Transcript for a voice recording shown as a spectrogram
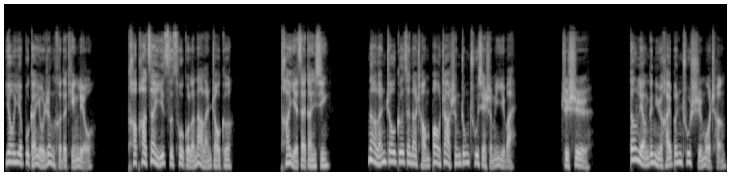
妖夜不敢有任何的停留，他怕再一次错过了纳兰朝歌。他也在担心纳兰朝歌在那场爆炸声中出现什么意外。只是，当两个女孩奔出石墨城，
